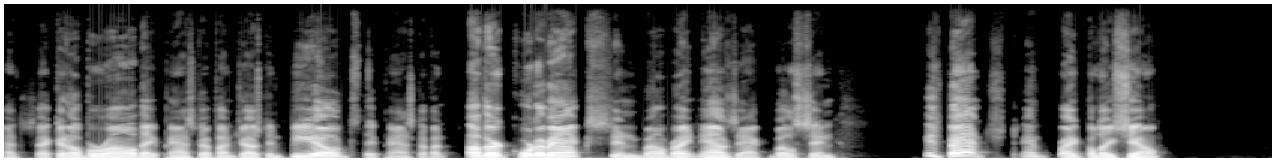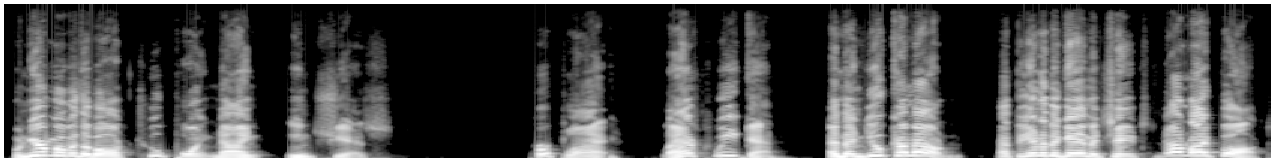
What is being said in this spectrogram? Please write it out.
at second overall. They passed up on Justin Fields. They passed up on other quarterbacks. And, well, right now, Zach Wilson is benched, and rightfully so. When you're moving the ball 2.9 inches per play last weekend, and then you come out at the end of the game say, It's not my fault.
